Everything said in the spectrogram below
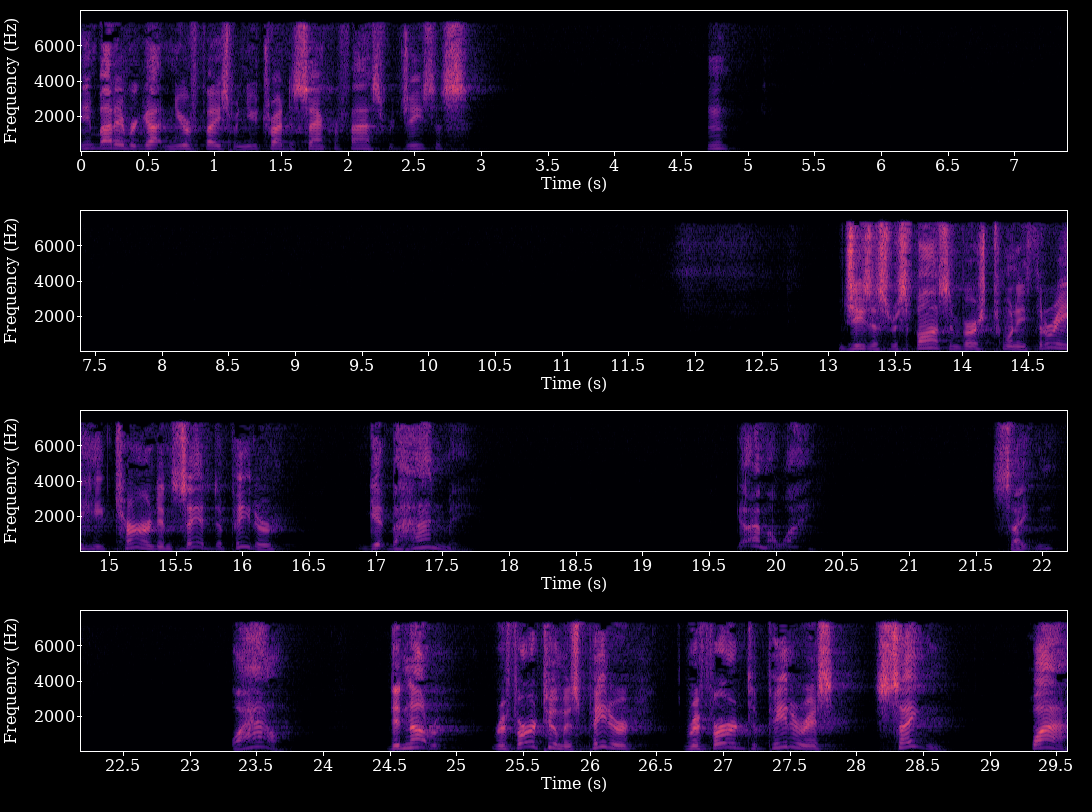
Anybody ever got in your face when you tried to sacrifice for Jesus? Hmm? Jesus' response in verse 23, he turned and said to Peter, Get behind me. Get out of my way. Satan. Wow. Did not re- refer to him as Peter, referred to Peter as Satan. Why?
